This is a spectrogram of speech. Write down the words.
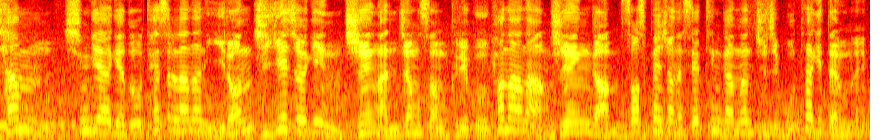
참 신기하게도 테슬라는 이런 기계적인 주행 안정성 그리고 편안함, 주행감, 서스펜션의 세팅감은 주지 못하기 때문에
